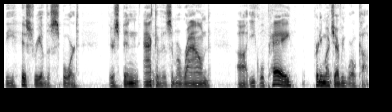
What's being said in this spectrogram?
the history of the sport, there's been activism around uh, equal pay pretty much every World Cup.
